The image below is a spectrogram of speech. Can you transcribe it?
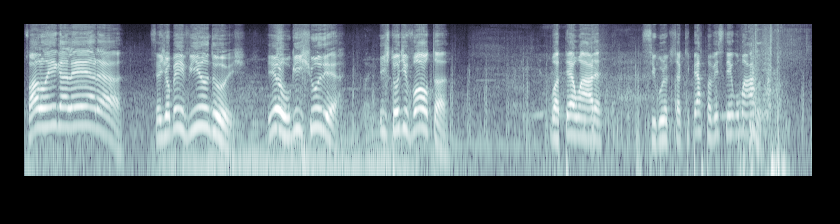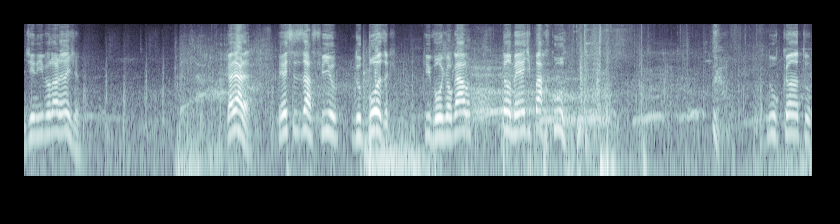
Fala aí galera! Sejam bem-vindos! Eu, o Gui estou de volta! Vou até uma área segura que está aqui perto para ver se tem alguma arma de nível laranja. Galera, esse desafio do Bozak, que vou jogá-lo, também é de parkour. No canto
